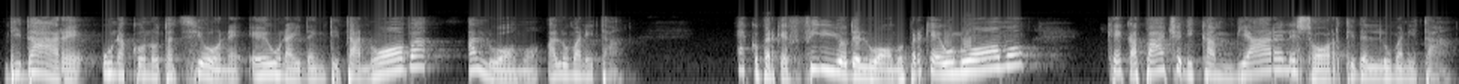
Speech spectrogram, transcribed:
di dare una connotazione e una identità nuova all'uomo, all'umanità. Ecco perché è figlio dell'uomo, perché è un uomo che è capace di cambiare le sorti dell'umanità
